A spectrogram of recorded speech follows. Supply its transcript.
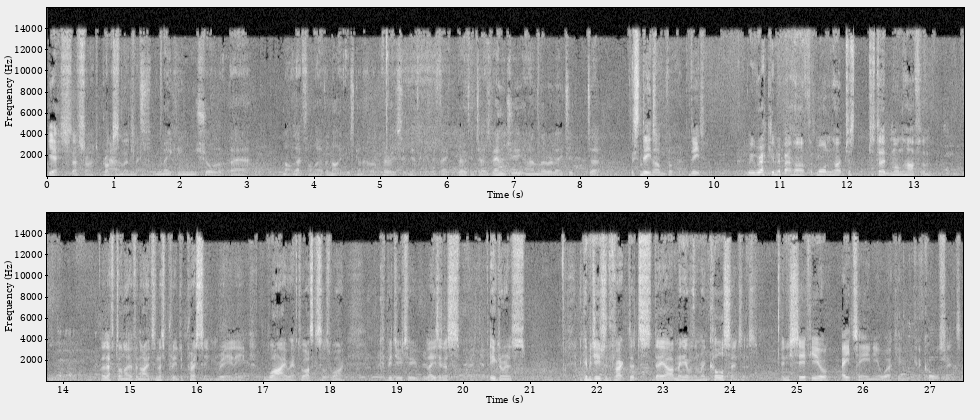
Yes, that's right, approximately. And making sure that they're not left on overnight is going to have a very significant effect, both in terms of energy and the related uh, yes, indeed. carbon footprint. Indeed. We reckon about half, more than half, just, just more than half of them are left on overnight, and that's pretty depressing, really. Why? We have to ask ourselves why. It could be due to laziness, ignorance. It could be due to the fact that they are many of them are in call centres and you see, if you're 18, you're working in a call centre,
